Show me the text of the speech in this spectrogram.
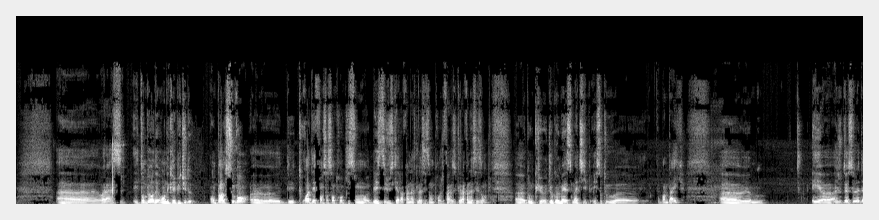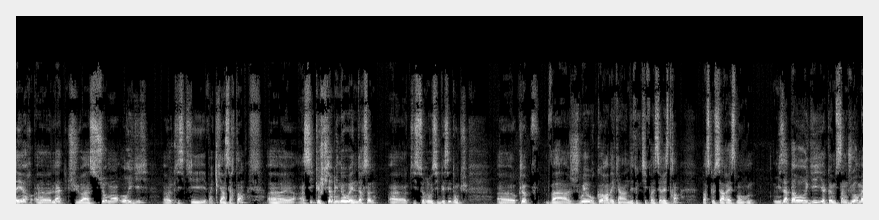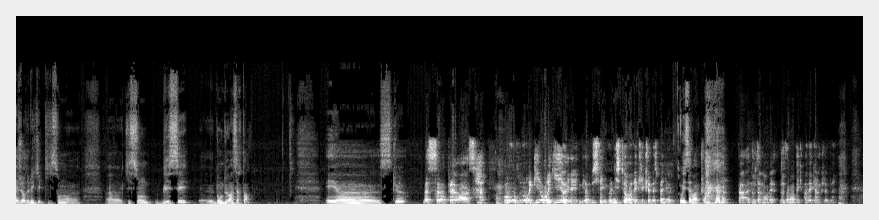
euh, voilà, est, tombé en, décrépitude. On parle souvent euh, des trois défenseurs centraux qui sont blessés jusqu'à la fin de la saison, jusqu'à la fin de la saison. donc Joe Gomez, Matip et surtout Van Dyke. Et ajouter à cela d'ailleurs, là tu as sûrement Origi euh, qui, est incertain, euh, ainsi que Firmino et Henderson euh, qui seraient aussi blessés. Donc Klopp va jouer encore avec un effectif assez restreint parce que ça reste bon. Mis à part Origi, il y a quand même 5 joueurs majeurs de l'équipe qui sont qui sont blessés, dont deux incertains. Et ce que bah, ça va plaire à. Origi, Origi euh, en plus, il a une bonne histoire avec les clubs espagnols. Oui, c'est vrai. ah, notamment avec, notamment avec, avec, un club.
